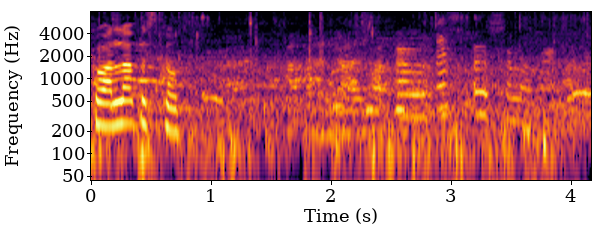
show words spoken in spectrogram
কো আল্লাহ হাফেজ কও আমার কাছে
